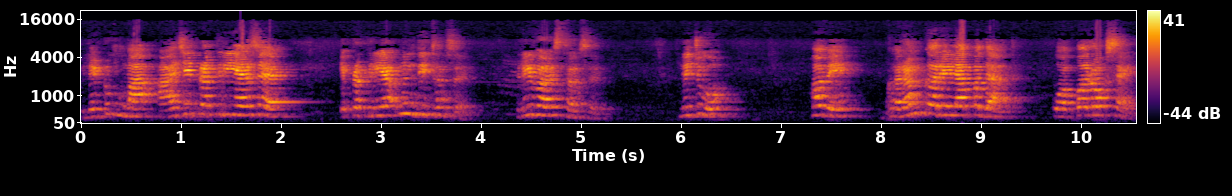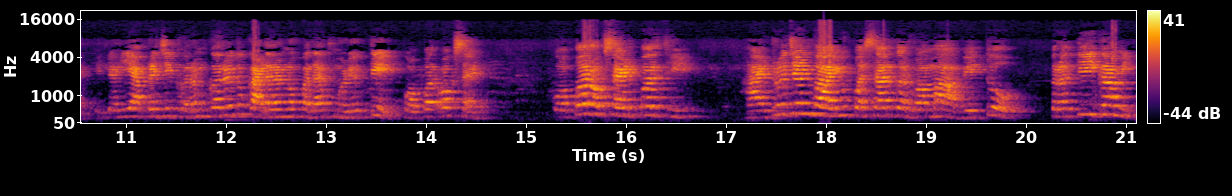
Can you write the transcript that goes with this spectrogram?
એટલે ટૂંકમાં આ જે પ્રક્રિયા છે, એ પ્રક્રિયા ઊંધી થશે રિવર્સ થશે. એટલે જુઓ, હવે ગરમ કરેલા પદાર્થ કોપર ઓક્સાઇડ, એટલે અહીં આપણે જે ગરમ કર્યો તો કાળા રંગનો પદાર્થ મળ્યો તે કોપર ઓક્સાઇડ. કોપર ઓક્સાઇડ પરથી હાઇડ્રોજન વાયુ પસાર કરવામાં આવે તો પ્રતિગામી,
